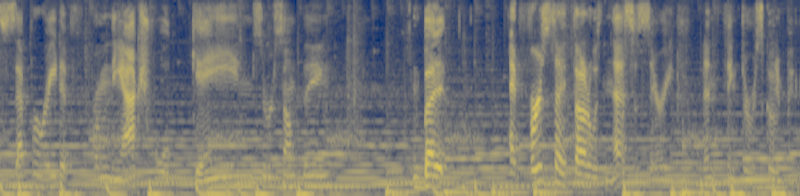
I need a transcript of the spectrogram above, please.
separate it from the actual games or something. But at first I thought it was necessary. I didn't think there was going to be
